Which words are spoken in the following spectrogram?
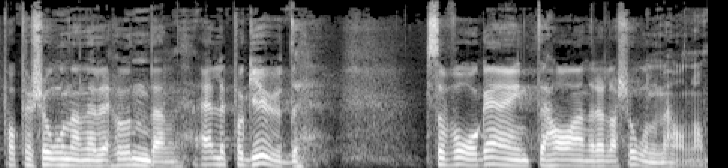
på personen eller hunden eller på Gud så vågar jag inte ha en relation med honom.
